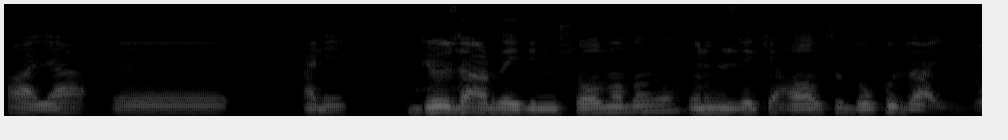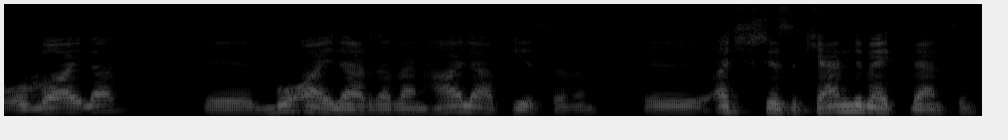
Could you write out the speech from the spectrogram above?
hala e, hani göz ardı edilmiş olmamalı. Önümüzdeki 6-9 ay zorlu aylar. E, bu aylarda ben hala piyasanın e, açıkçası kendi beklentim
